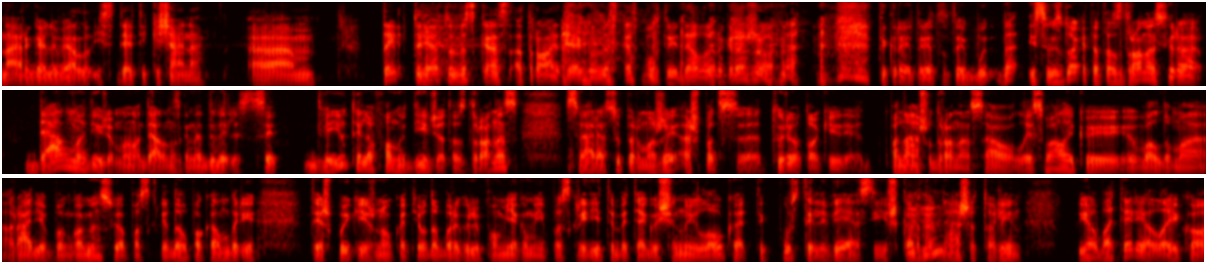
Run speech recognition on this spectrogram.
na ir gali vėl įsidėti kišenę. Um, taip turėtų viskas atrodyti, jeigu viskas būtų idealu ir gražu. Tikrai turėtų tai būti. Na, įsivaizduokite, tas dronas yra delno dydžio, mano delnas gana didelis. Jisai dviejų telefonų dydžio tas dronas sveria super mažai. Aš pats e, turiu tokį panašų droną savo laisvalaikiui, valdomą radio bangomis, su juo paskraidau po kambarį. Tai aš puikiai žinau, kad jau dabar galiu pamėgamai paskraidyti, bet jeigu išinu į lauką, tik pūsteli vėjas, jį iš karto mhm. neša tolyn. Jo baterija laiko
